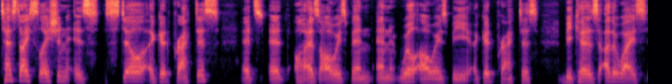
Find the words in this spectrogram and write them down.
test isolation is still a good practice. It's it has always been and it will always be a good practice because otherwise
